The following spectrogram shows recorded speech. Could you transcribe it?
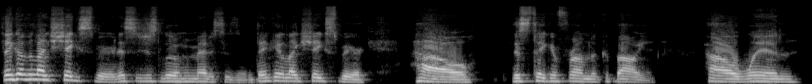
think of it like Shakespeare. This is just little hermeticism. Think of it like Shakespeare, how this is taken from the Kybalion. How when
